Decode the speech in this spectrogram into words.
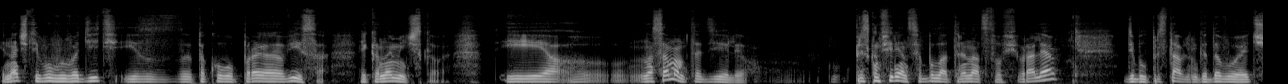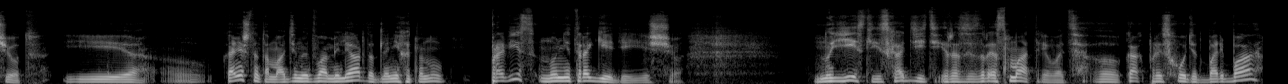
и начать его выводить из такого провиса экономического. И э, на самом-то деле пресс-конференция была 13 февраля, где был представлен годовой отчет. И, э, конечно, там 1,2 миллиарда для них это, ну, провис, но не трагедия еще. Но если исходить и рассматривать, э, как происходит борьба,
